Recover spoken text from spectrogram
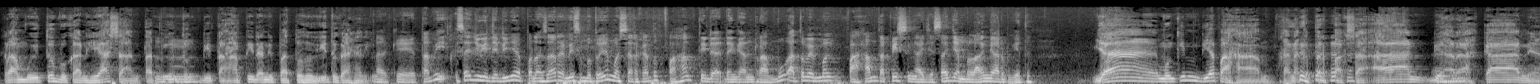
rambu itu bukan hiasan tapi untuk ditaati dan dipatuhi itu Kang Heri. Oke, tapi saya juga jadinya penasaran ini sebetulnya masyarakat tuh paham tidak dengan rambu atau memang paham tapi sengaja saja melanggar begitu. Ya mungkin dia paham karena keterpaksaan diarahkan ya.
